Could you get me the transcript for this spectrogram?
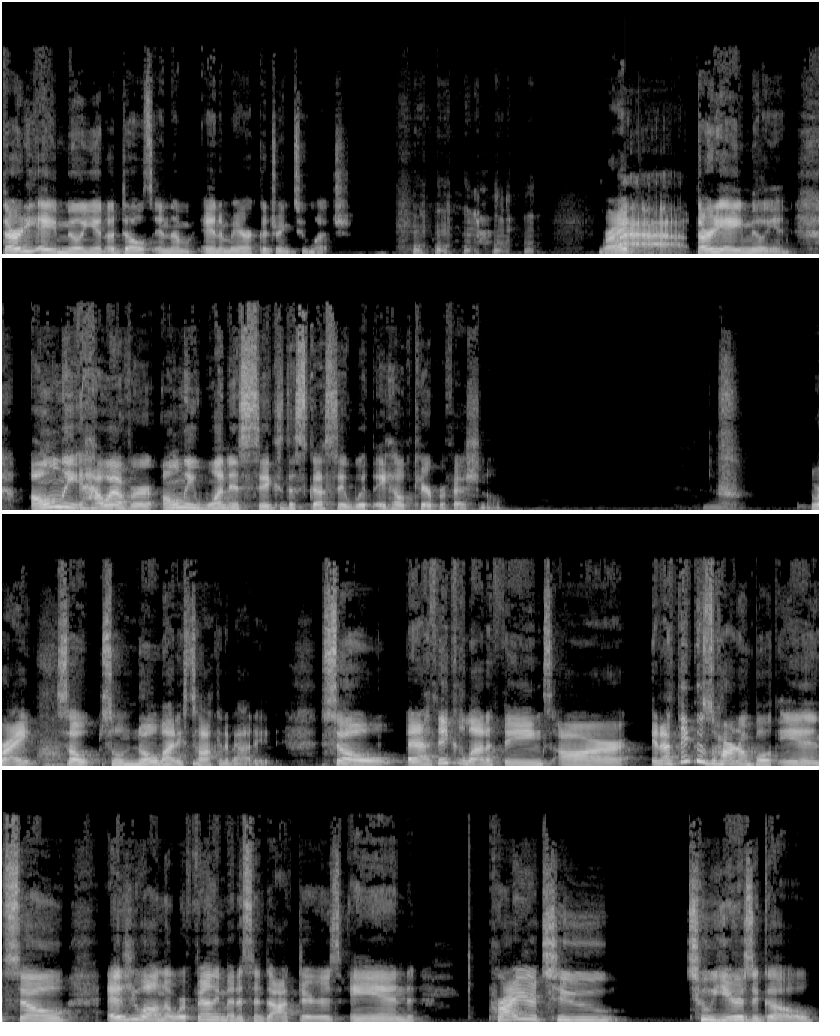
38 million adults in in America drink too much. right? Wow. 38 million. Only, however, only one in six discuss it with a healthcare professional. Mm right so so nobody's talking about it so and i think a lot of things are and i think this is hard on both ends so as you all know we're family medicine doctors and prior to two years ago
